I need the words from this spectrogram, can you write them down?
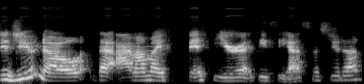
Did you know that I'm on my fifth year at DCS, Miss Judah?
